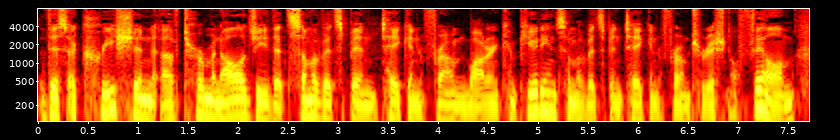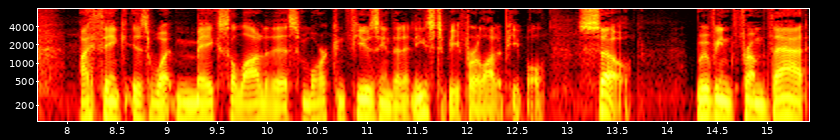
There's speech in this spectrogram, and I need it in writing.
this accretion of terminology that some of it's been taken from modern computing, some of it's been taken from traditional film, I think is what makes a lot of this more confusing than it needs to be for a lot of people. So, moving from that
